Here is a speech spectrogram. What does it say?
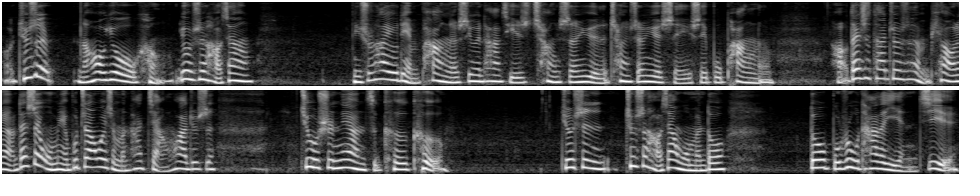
啊，就是然后又很又是好像你说她有点胖呢，是因为她其实是唱声乐的，唱声乐谁谁不胖呢？好，但是她就是很漂亮，但是我们也不知道为什么她讲话就是就是那样子苛刻，就是就是好像我们都都不入她的眼界，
